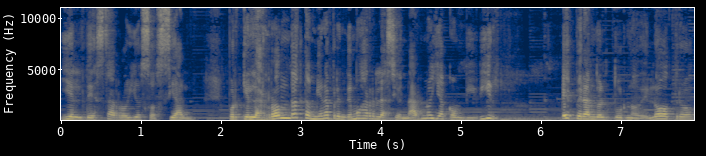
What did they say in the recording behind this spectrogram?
y el desarrollo social, porque en las rondas también aprendemos a relacionarnos y a convivir, esperando el turno del otro,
